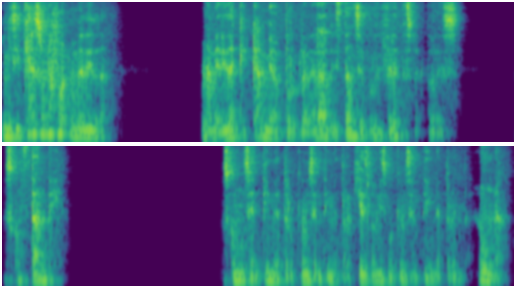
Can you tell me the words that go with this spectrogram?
Y ni siquiera es una buena medida. Una medida que cambia por gravedad, distancia, por diferentes factores. Es constante. Es como un centímetro, que un centímetro aquí es lo mismo que un centímetro en la luna.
